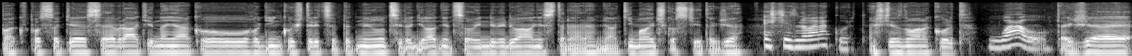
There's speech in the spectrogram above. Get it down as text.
pak v podstatě se vrátit na nějakou hodinku 45 minut, si dodělat něco individuálně s trenérem, nějaký maličkosti, takže... Ještě znova na kurt. Ještě znova na kurt. Wow. Takže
